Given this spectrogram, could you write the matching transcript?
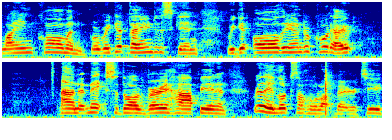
line combing, where we get down to the skin, we get all the undercoat out, and it makes the dog very happy and it really looks a whole lot better too.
